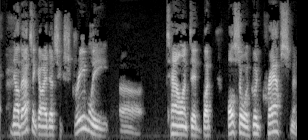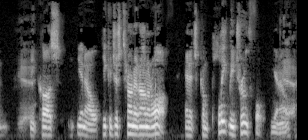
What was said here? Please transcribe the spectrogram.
Now that's a guy that's extremely uh, talented, but also a good craftsman yeah. because you know he could just turn it on and off, and it's completely truthful. You know, yeah.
